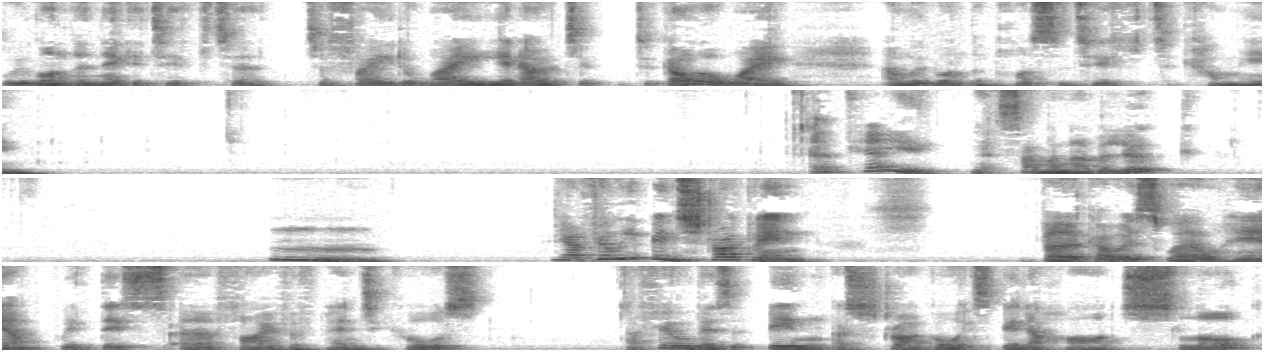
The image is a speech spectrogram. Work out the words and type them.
we want the negative to to fade away you know to, to go away and we want the positive to come in okay let's have another look hmm yeah i feel you've been struggling virgo as well here with this uh, five of pentacles I feel there's been a struggle. It's been a hard slog,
